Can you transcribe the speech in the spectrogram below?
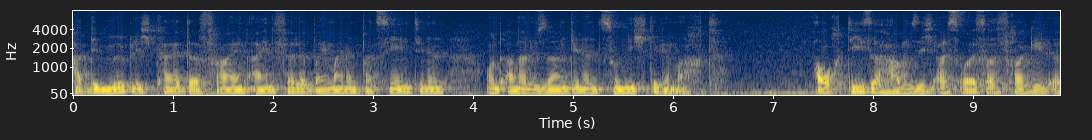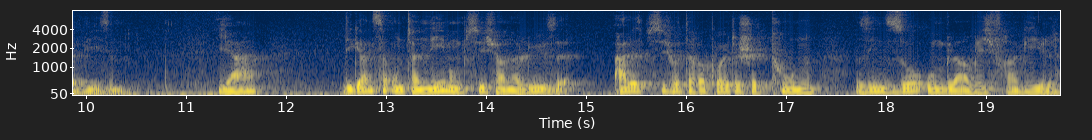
hat die Möglichkeit der freien Einfälle bei meinen Patientinnen und Analysandinnen zunichte gemacht. Auch diese haben sich als äußerst fragil erwiesen. Ja, die ganze Unternehmung Psychoanalyse, alles psychotherapeutische Tun sind so unglaublich fragil.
